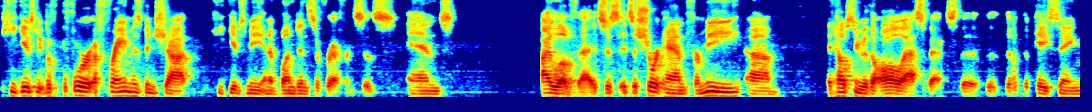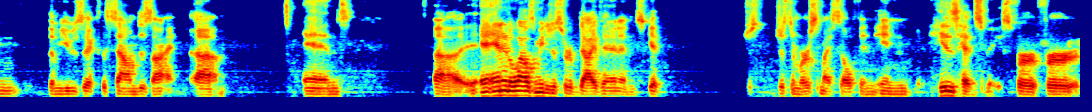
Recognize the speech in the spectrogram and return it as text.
he gives me before a frame has been shot he gives me an abundance of references and I love that. It's just it's a shorthand for me. Um, it helps me with all aspects: the the, the, the pacing, the music, the sound design, um, and uh, and it allows me to just sort of dive in and get just just immerse myself in in his headspace for for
